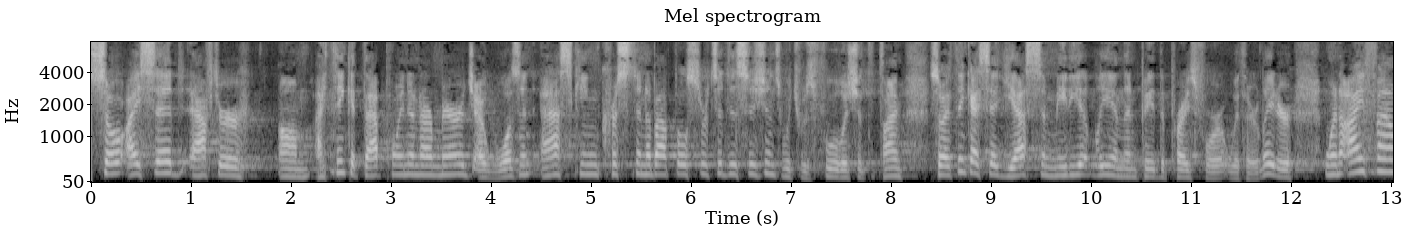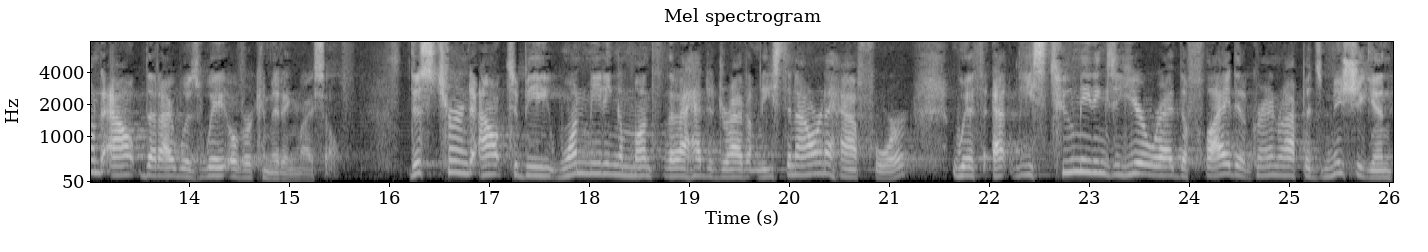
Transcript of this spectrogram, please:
So I said, after um, I think at that point in our marriage, I wasn't asking Kristen about those sorts of decisions, which was foolish at the time. So I think I said yes immediately and then paid the price for it with her later when I found out that I was way overcommitting myself. This turned out to be one meeting a month that I had to drive at least an hour and a half for, with at least two meetings a year where I had to fly to Grand Rapids, Michigan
